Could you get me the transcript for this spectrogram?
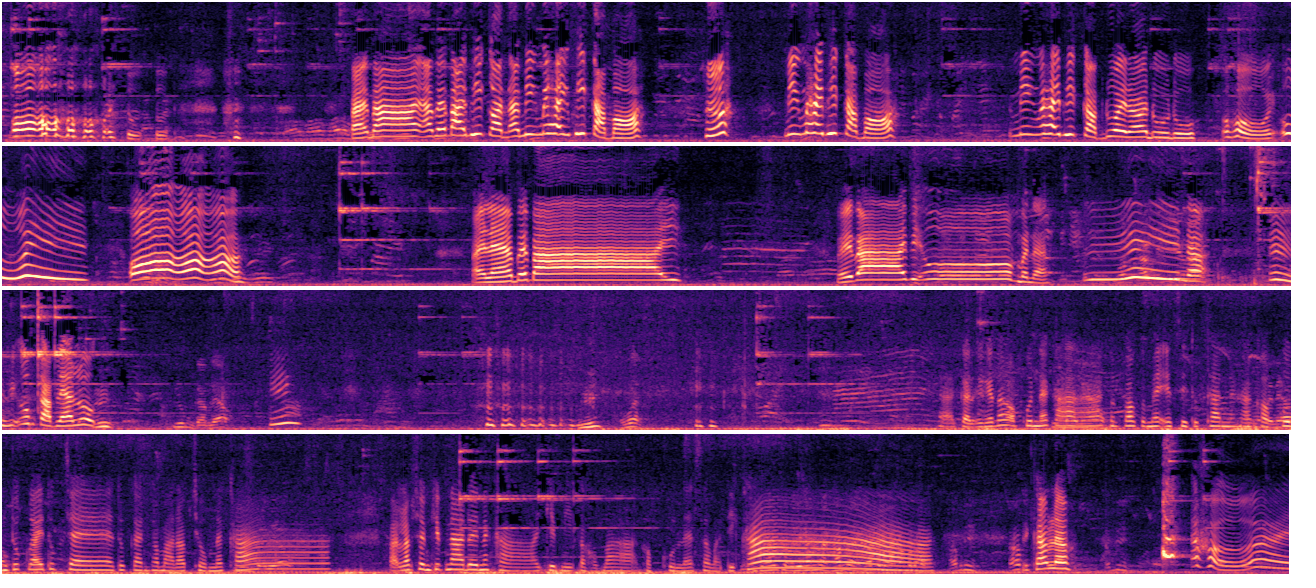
โอ้ตูดตูดบายบายอะบายบายพี่ก่อนอะมิ่งไม่ให้พี่กลับหรอ ฮะมิ่งไม่ให้พี่กลับเหรอ มิ่งไม่ให้พี่กลับด้วยนะดูดูโอ้โหอุ้ยโอ้โอ้โอ้ไปแล้วบายบายบายบายพี่อุ้มมันอะอุ้ยนะเออพี่อุ้มกลับแล้วลูกยุ่งกลับแล้วอืมเฮ้ยอ้วนค่ะ ก่อนอื่นก็ต้องขอบคุณนะคะ คุณพ่อคุณแม่ FC ทุกท่านนะคะ ขอบคุณทุกไลค์ทุกแชร์ ทุกการเข้ามารับชมนะคะฝากรับชมคลิปหน้าด้วยนะคะ คลิปนี้ก็ขอว่าขอบคุณและสวัสดีค่ะสวัสดีครับครับครับครับดิสวัสดีครับเร็วครับดิโอ้โหย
